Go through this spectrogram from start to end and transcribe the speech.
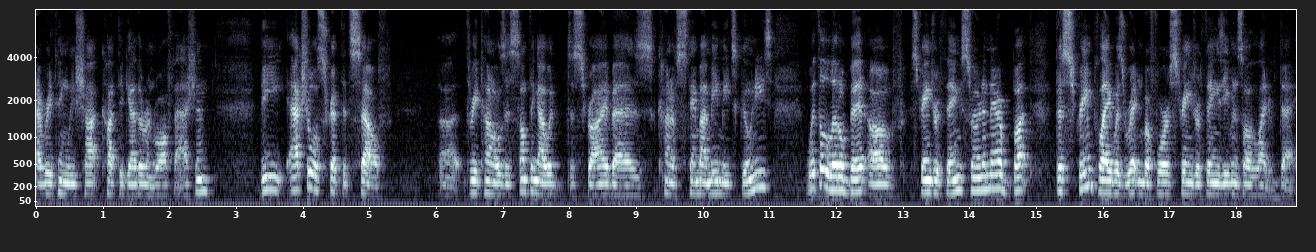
everything we shot cut together in raw fashion. The actual script itself, uh, Three Tunnels, is something I would describe as kind of Stand By Me meets Goonies, with a little bit of Stranger Things thrown in there, but the screenplay was written before Stranger Things even saw the light of day.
